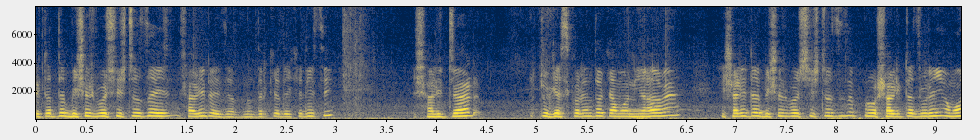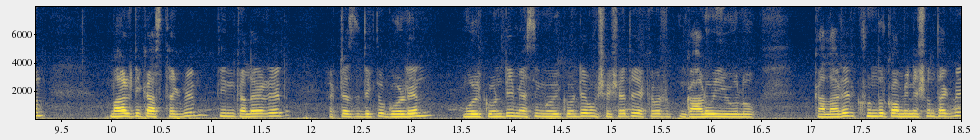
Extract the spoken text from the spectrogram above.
এটাতে বিশেষ বৈশিষ্ট্য হচ্ছে এই শাড়িটা যে আপনাদেরকে দেখে দিয়েছি। শাড়িটার একটু গেস করেন তো কেমন ইয়ে হবে। এই শাড়িটার বিশেষ বৈশিষ্ট্য হচ্ছে যে পুরো শাড়িটা জুড়েই এমন মাল্টি কাজ থাকবে। তিন কালারের একটা আছে দেখতে গোল্ডেন ময়ূরকণ্ঠী ম্যাচিং ময়ূরকণ্ঠী এবং সেই সাথে একেবারে গাঢ় ইয়েলো কালারের সুন্দর কম্বিনেশন থাকবে।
